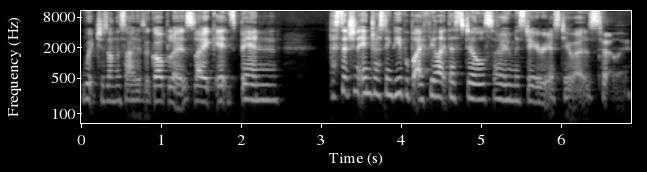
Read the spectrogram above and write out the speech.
witches on the side of the gobblers. Like, it's been, they're such an interesting people, but I feel like they're still so mysterious to us. Totally.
